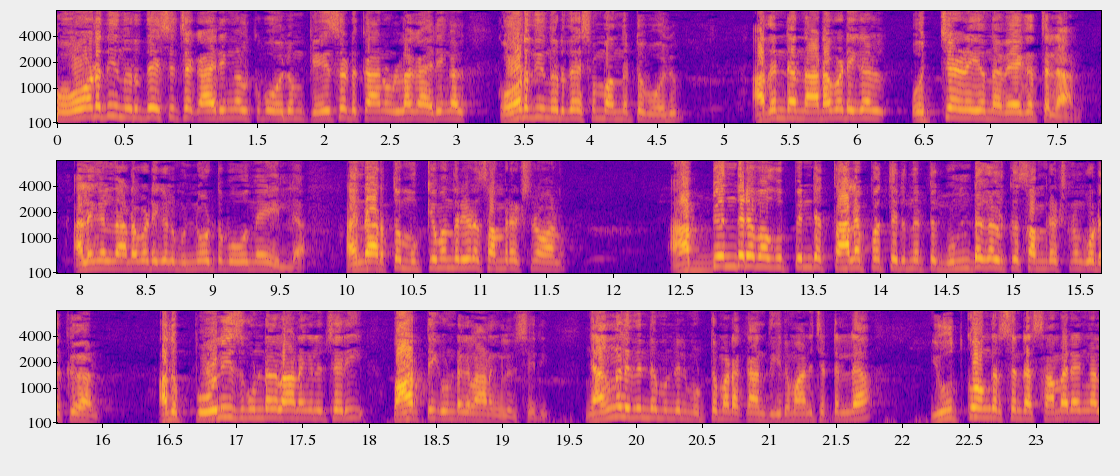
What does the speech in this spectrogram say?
കോടതി നിർദ്ദേശിച്ച കാര്യങ്ങൾക്ക് പോലും കേസെടുക്കാനുള്ള കാര്യങ്ങൾ കോടതി നിർദ്ദേശം വന്നിട്ട് പോലും അതിന്റെ നടപടികൾ ഒച്ചഴയുന്ന വേഗത്തിലാണ്. അല്ലെങ്കിൽ നടപടികൾ മുന്നോട്ട് പോകുന്നേ ഇല്ല. അതിന്റെ അർത്ഥം മുഖ്യമന്ത്രിയുടെ സംരക്ഷണമാണ്. ആഭ്യന്തര വകുപ്പിന്റെ തലപ്പത്തിരുന്നിട്ട് ഗുണ്ടകൾക്ക് സംരക്ഷണം കൊടുക്കുകയാണ്. അത് പോലീസ് ഗുണ്ടകളാണെങ്കിലും ശരി പാർട്ടി ഗുണ്ടകളാണെങ്കിലും ശരി. ഞങ്ങൾ ഇതിന്റെ മുന്നിൽ മുട്ടുമടക്കാൻ തീരുമാനിച്ചിട്ടില്ല. യൂത്ത് കോൺഗ്രസിന്റെ സമരങ്ങൾ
